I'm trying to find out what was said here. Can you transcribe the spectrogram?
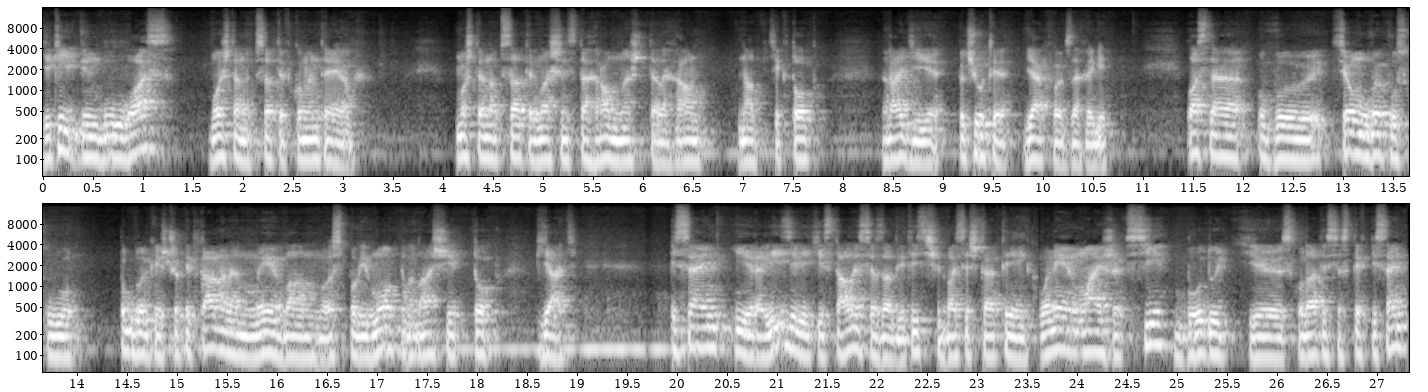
Який він був у вас, можете написати в коментарях. Можете написати в наш інстаграм, наш телеграм, на Тікток. Раді почути, як ви взагалі. Власне, в цьому випуску публіки, що під каменем, ми вам розповімо про наші топ-5 пісень і релізів, які сталися за 2024 рік. Вони майже всі будуть е, складатися з тих пісень,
